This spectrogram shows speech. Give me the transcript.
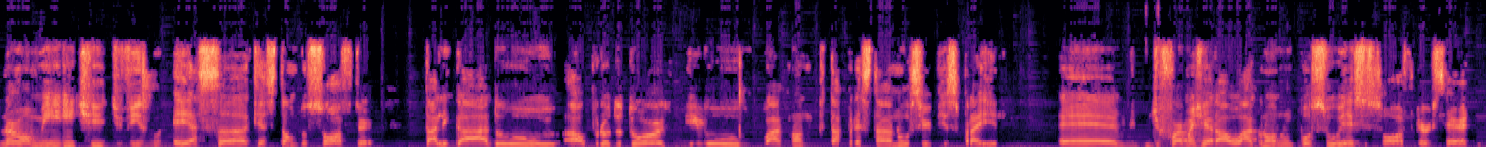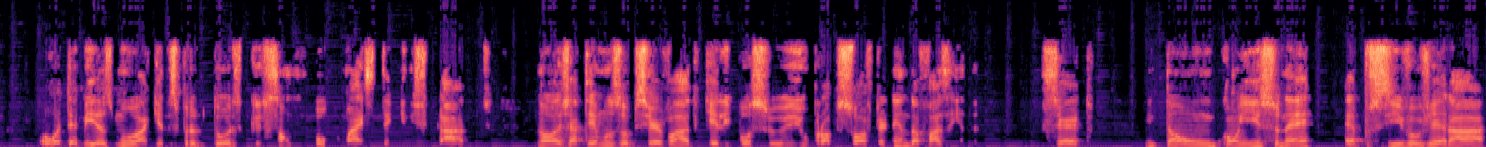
Normalmente, Divino, essa questão do software está ligado ao produtor e o agrônomo que está prestando o serviço para ele. É, de forma geral, o agrônomo possui esse software, certo? Ou até mesmo aqueles produtores que são um pouco mais tecnificados, nós já temos observado que ele possui o próprio software dentro da fazenda, certo? Então, com isso, né, é possível gerar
